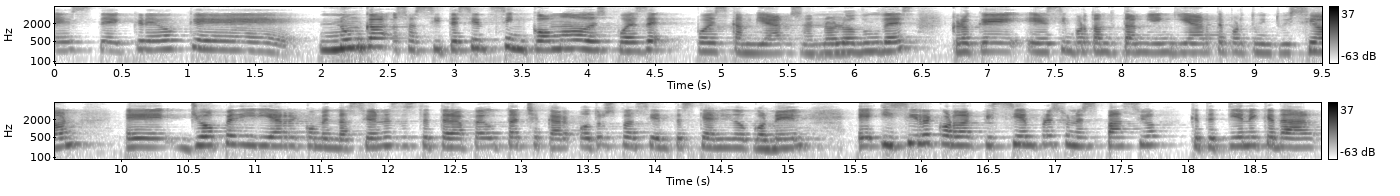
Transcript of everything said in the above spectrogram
este, creo que nunca, o sea, si te sientes incómodo después de puedes cambiar, o sea, no lo dudes. Creo que es importante también guiarte por tu intuición. Eh, yo pediría recomendaciones de este terapeuta, checar otros pacientes que han ido con él eh, y sí recordar que siempre es un espacio que te tiene que dar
